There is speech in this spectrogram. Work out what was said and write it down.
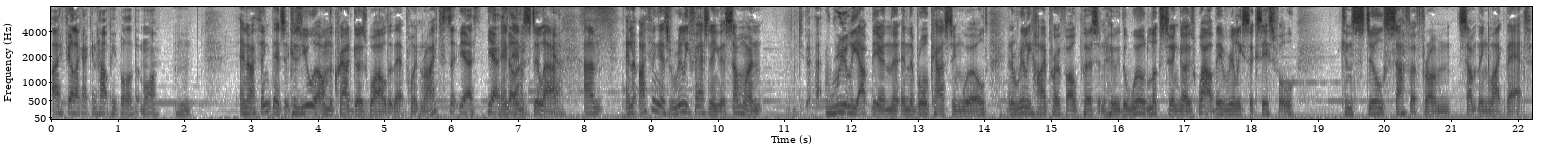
I feel like I can help people a bit more And I think that's because you were on the crowd goes wild at that point, right? so, yes yeah and, still and still are. yeah. Um, and I think that's really fascinating that someone really up there in the in the broadcasting world and a really high profile person who the world looks to and goes, "Wow, they're really successful." Can still suffer from something like that.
